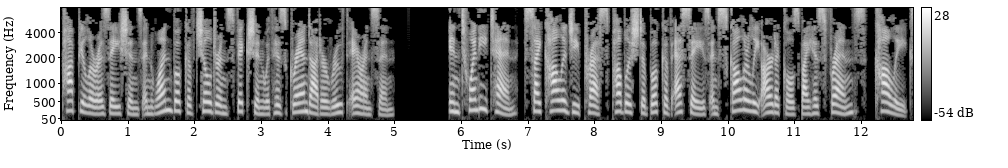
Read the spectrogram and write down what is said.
popularizations and one book of children's fiction with his granddaughter Ruth Aronson. In 2010, Psychology Press published a book of essays and scholarly articles by his friends, colleagues,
